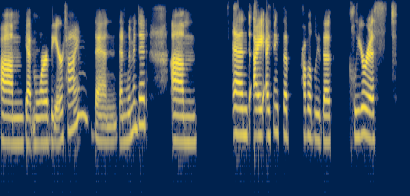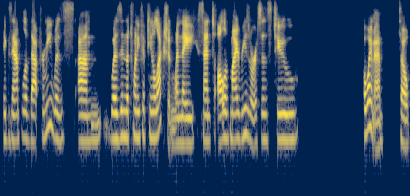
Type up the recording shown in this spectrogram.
um, get more of the airtime than than women did, um, and I, I think the probably the clearest example of that for me was um, was in the 2015 election when they sent all of my resources to a white man. So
